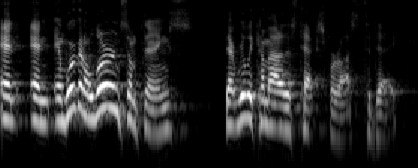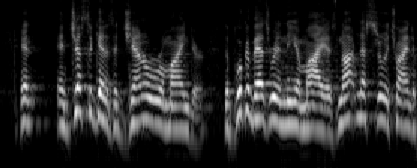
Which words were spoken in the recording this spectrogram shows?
And, and, and we're going to learn some things that really come out of this text for us today. And, and just again, as a general reminder, the book of Ezra and Nehemiah is not necessarily trying to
